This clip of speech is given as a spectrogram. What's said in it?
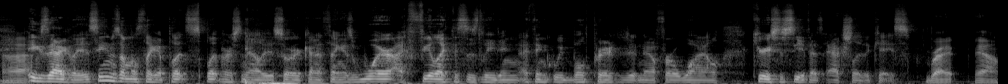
Uh, exactly. It seems almost like a pl- split personality sort of kind of thing is where I feel like this is leading. I think we both predicted it now for a while. Curious to see if that's actually the case. Right. Yeah.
